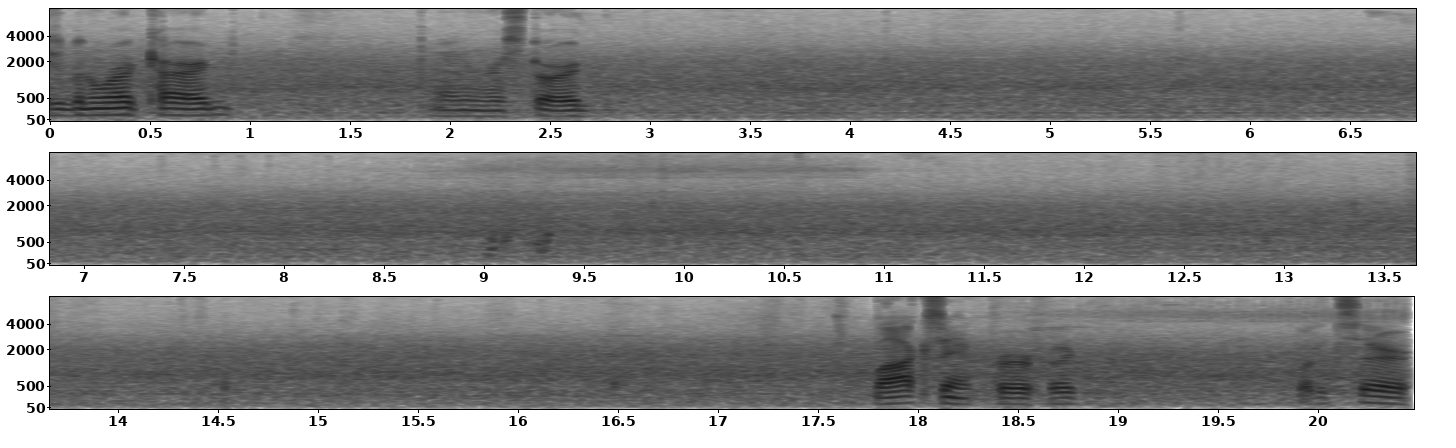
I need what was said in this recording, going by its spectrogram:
She's been worked hard and restored. Box ain't perfect, but it's there.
